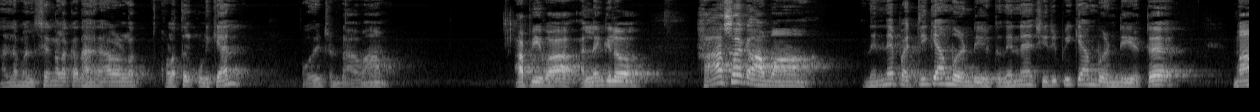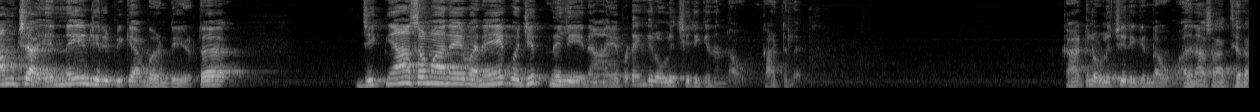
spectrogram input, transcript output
നല്ല മത്സ്യങ്ങളൊക്കെ ധാരാളമുള്ള കുളത്തിൽ കുളിക്കാൻ പോയിട്ടുണ്ടാവാം. അപ്പിവ അല്ലെങ്കിലോ ഹാസകാമ നിന്നെ പറ്റിക്കാൻ വേണ്ടിയിട്ട് നിന്നെ ചിരിപ്പിക്കാൻ വേണ്ടിയിട്ട് മാംസ എന്നെയും ചിരിപ്പിക്കാൻ വേണ്ടിയിട്ട് ജിജ്ഞാസമാനെ വനേ ക്വചിത് നിലീന എവിടെയെങ്കിലും ഒളിച്ചിരിക്കുന്നുണ്ടാവും കാട്ടിൽ കാട്ടിൽ ഒളിച്ചിരിക്കുന്നുണ്ടാവും. അതിനാ സാധ്യത.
